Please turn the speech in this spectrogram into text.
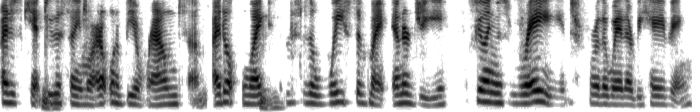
I just can't do mm-hmm. this anymore. I don't want to be around them. I don't like mm-hmm. this is a waste of my energy feeling this rage for the way they're behaving.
